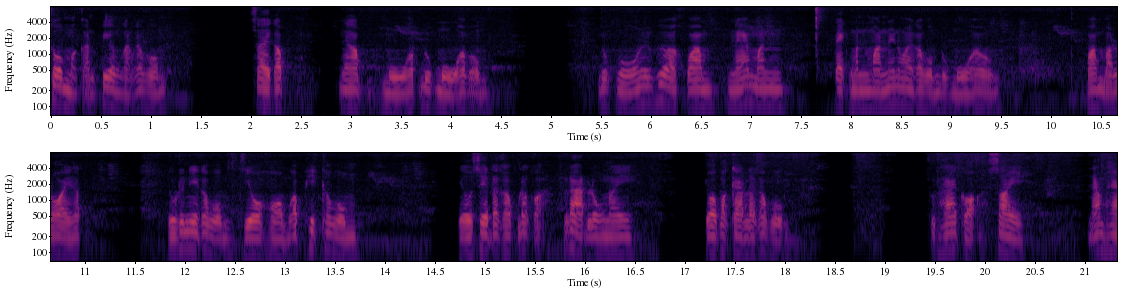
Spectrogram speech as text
ส้มเหมือนกันเปรี้ยวเหมือนกันครับผม ใส่ครับนะครับหมูครับลูกหมูครับผมลูกหมูเพื่อความแหนมมันแตกมันมันๆให้น่อยครับผมลูกหมูครับผม ความอร่อยครับดูที่นี่ครับผมเจียวหอมกับพริกครับผมเจียวเสร็จนะครับ แล้วก็ราดลงในตัวผักกาดแล้วครับผม สุดท้ายก็ใส่น้ำแห้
